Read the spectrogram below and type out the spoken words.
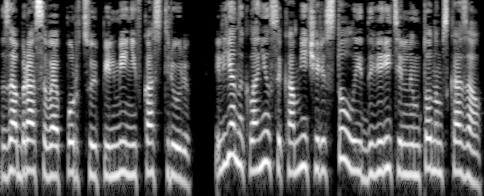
забрасывая порцию пельменей в кастрюлю. Илья наклонился ко мне через стол и доверительным тоном сказал.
